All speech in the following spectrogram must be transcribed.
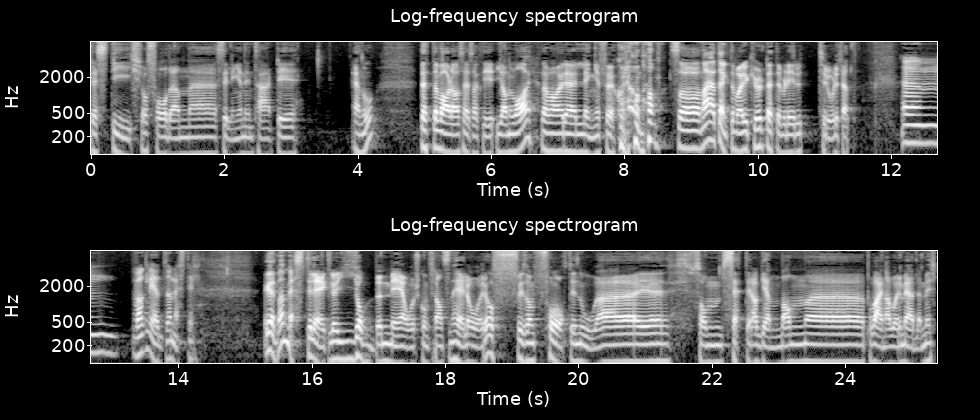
prestisje å få den eh, stillingen internt i NO. Dette var da selvsagt i januar. Det var lenge før koronaen. Så nei, jeg tenkte bare kult. Dette blir utrolig fett. Um, hva gleder du deg mest til? Jeg gleder meg mest til egentlig å jobbe med årskonferansen hele året og liksom få til noe eh, som setter agendaen uh, på vegne av våre medlemmer.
